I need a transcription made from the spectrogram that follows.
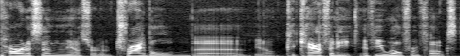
partisan, you know, sort of tribal, uh, you know, cacophony, if you will, from folks.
